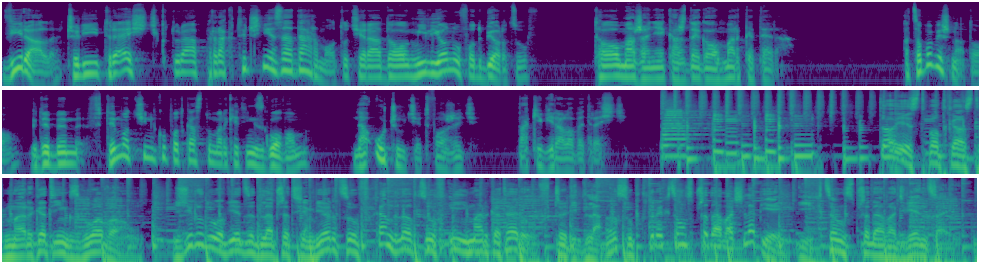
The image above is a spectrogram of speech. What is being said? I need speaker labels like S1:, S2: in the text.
S1: Viral, czyli treść, która praktycznie za darmo dociera do milionów odbiorców, to marzenie każdego marketera. A co powiesz na to, gdybym w tym odcinku podcastu Marketing z głową nauczył Cię tworzyć takie wiralowe treści?
S2: To jest podcast Marketing z głową. Źródło wiedzy dla przedsiębiorców, handlowców i marketerów, czyli dla osób, które chcą sprzedawać lepiej i chcą sprzedawać więcej.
